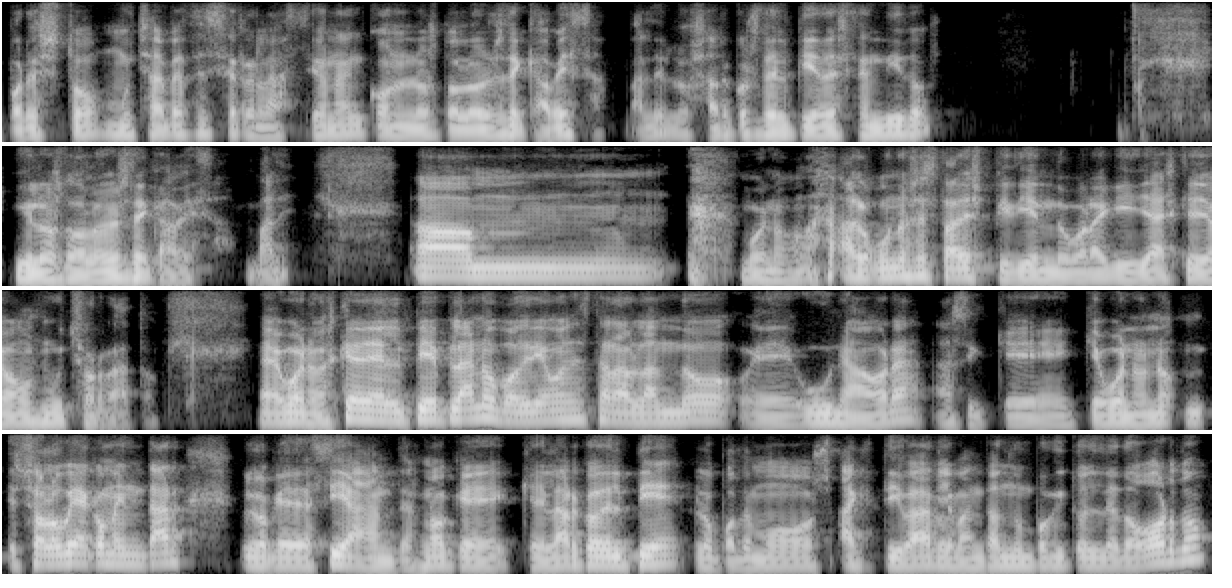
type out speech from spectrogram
por esto muchas veces se relacionan con los dolores de cabeza, ¿vale? Los arcos del pie descendidos y los dolores de cabeza, ¿vale? bueno, algunos está despidiendo por aquí, ya es que llevamos mucho rato. Eh, bueno, es que del pie plano podríamos estar hablando eh, una hora, así que, bueno, no, solo voy a comentar lo que decía antes, ¿no? Que, el arco del pie lo podemos activar levantando un poquito el dedo gordo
